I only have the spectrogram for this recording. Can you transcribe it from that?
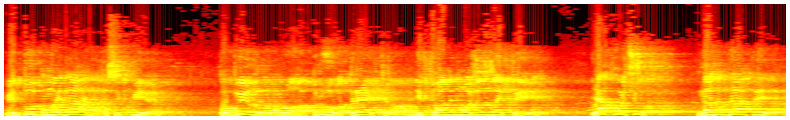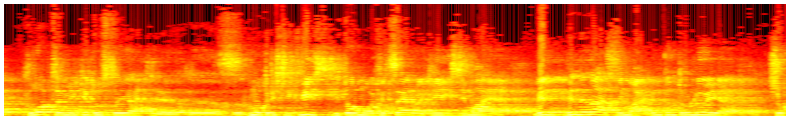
Він тут на Майдані до сих пір. Побили одного, другого, третього, ніхто не може знайти. Я хочу нагадати хлопцям, які тут стоять е, е, з внутрішніх військ і тому офіцеру, який їх знімає. Він, він не нас знімає, він контролює, щоб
